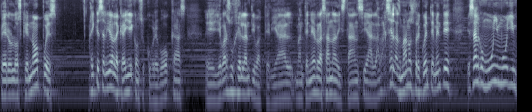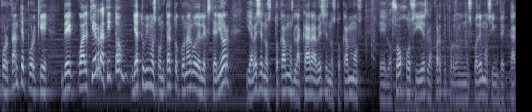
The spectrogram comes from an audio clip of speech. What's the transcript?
pero los que no, pues hay que salir a la calle con su cubrebocas, eh, llevar su gel antibacterial, mantener la sana distancia, lavarse las manos frecuentemente. Es algo muy muy importante porque de cualquier ratito ya tuvimos contacto con algo del exterior y a veces nos tocamos la cara, a veces nos tocamos eh, los ojos y es la parte por donde nos podemos infectar.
